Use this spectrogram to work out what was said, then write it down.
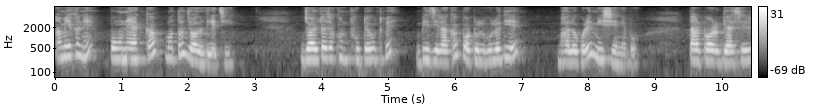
আমি এখানে পৌনে এক কাপ মতো জল দিয়েছি। জলটা যখন ফুটে উঠবে, ভেজে রাখা পটলগুলো দিয়ে ভালো করে মিশিয়ে নেব। তারপর গ্যাসের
